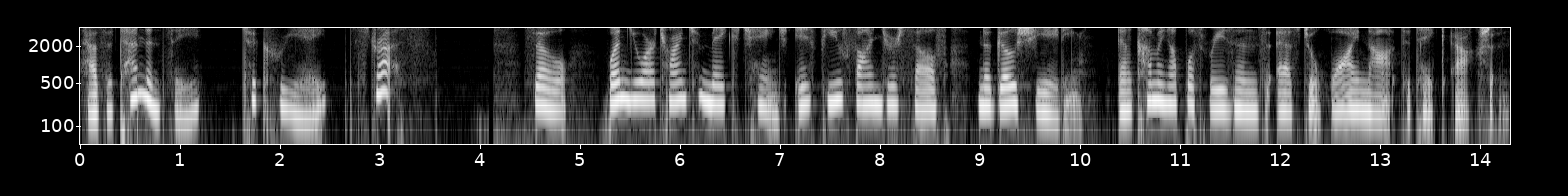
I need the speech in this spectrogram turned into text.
has a tendency to create stress. So, when you are trying to make change, if you find yourself negotiating and coming up with reasons as to why not to take action,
